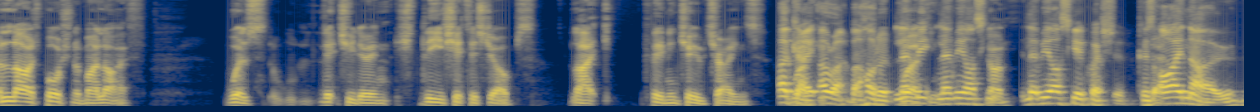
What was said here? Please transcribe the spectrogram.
a large portion of my life was literally doing sh- the shittest jobs, like cleaning tube trains. Okay, Working- all right, but hold on. Let working- me let me ask you let me ask you a question because Yeah. I know.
